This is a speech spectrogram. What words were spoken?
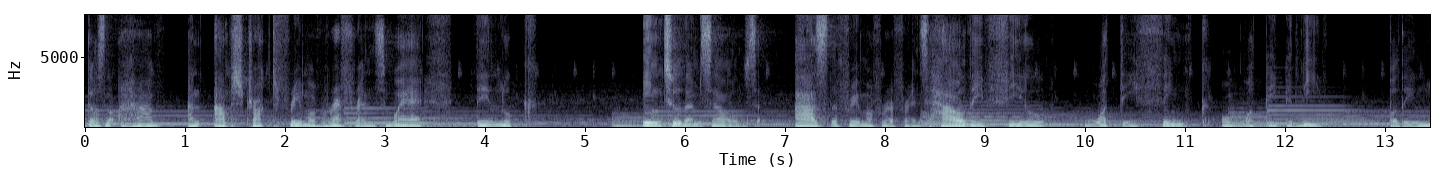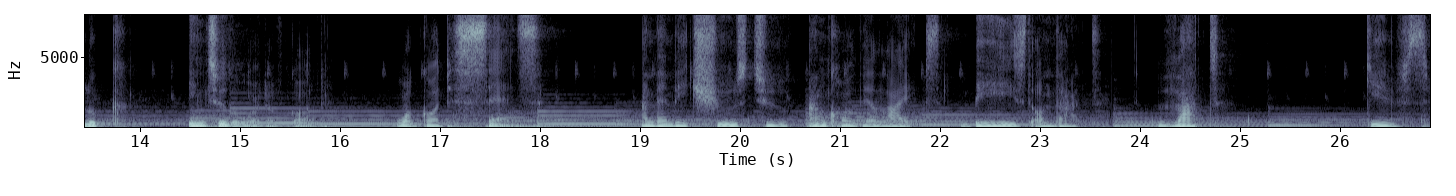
does not have an abstract frame of reference where they look into themselves as the frame of reference, how they feel, what they think, or what they believe, but they look into the Word of God, what God says, and then they choose to anchor their lives based on that. That gives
